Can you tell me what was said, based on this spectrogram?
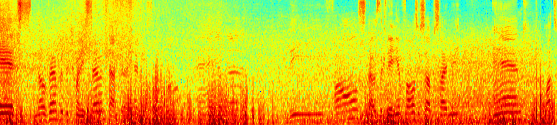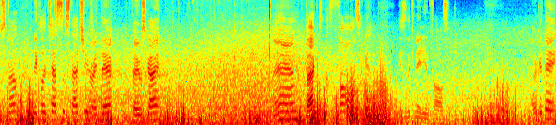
It's November the 27th after a heavy snowfall, and uh, the falls, that was the Canadian Falls you saw beside me, and lots of snow. Nikola Tesla statue right there, famous guy. And back to the falls again. These are the Canadian Falls. Have a good day.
